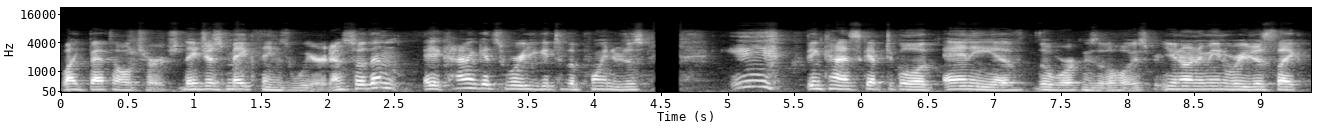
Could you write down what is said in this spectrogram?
like Bethel Church. They just make things weird, and so then it kind of gets where you get to the point of just eh, being kind of skeptical of any of the workings of the Holy Spirit. You know what I mean? Where you're just like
